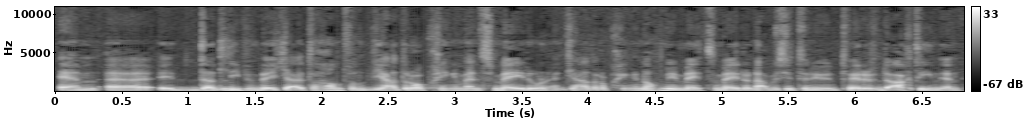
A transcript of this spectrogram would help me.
En eh, dat liep een beetje uit de hand, want het jaar erop gingen mensen meedoen. En het jaar erop gingen nog meer mensen meedoen. Nou, we zitten nu in 2018 en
